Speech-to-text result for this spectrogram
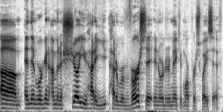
Um, and then we're gonna, I'm gonna show you how to, how to reverse it in order to make it more persuasive.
